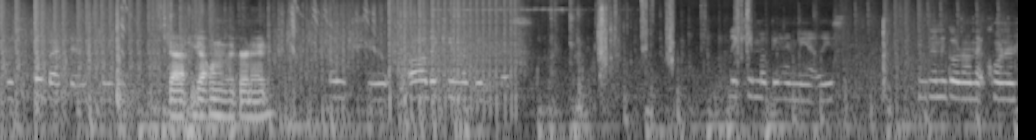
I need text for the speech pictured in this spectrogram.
There's still back there. There's three. Got got one with a grenade. Oh shoot. Oh, they came up with this. They came up behind me at least. I'm gonna go around that corner.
